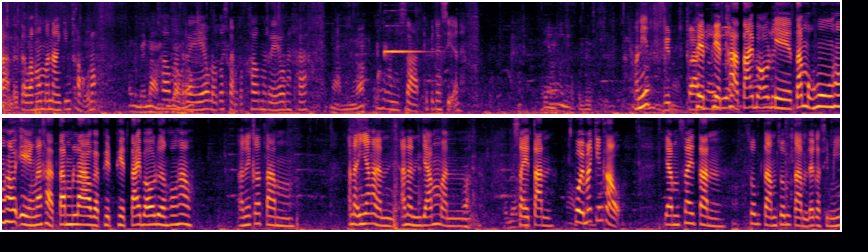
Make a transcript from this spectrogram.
ร้านเลยแต่ว่าเขามานั่งกินข้าวเนาะเอาเลยแม่น้ำข้าวมาเนาะแล้วเราก็สั่งกับข้าวมาแล้วนะคะน้ำนี่นะอื้ออันนี้ศาสตร์ก็เป็นจังเสียนะเอาไปเลยอันนี้เผ็ดเผ็ดเผ็ดค่ะใต้เบาเลยตำบักฮุงของเฮาเองนะคะตำลาวแบบเผ็ดเผ็ดใต้เบาเรืองของเฮา อันนี้ก็ตำอันนั้นอีกอยังอันนั้นอันนั้นย้ำอันใส่ตันป่วยมากินข้าวยำไส้ตัน ส้มตำส้มตำแล้วก็สิมี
